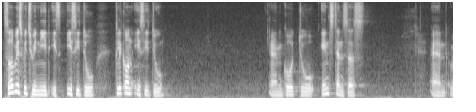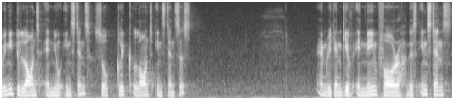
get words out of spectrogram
service which we need is EC2. Click on EC2 and go to instances and we need to launch a new instance. So click launch instances and we can give a name for this instance.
